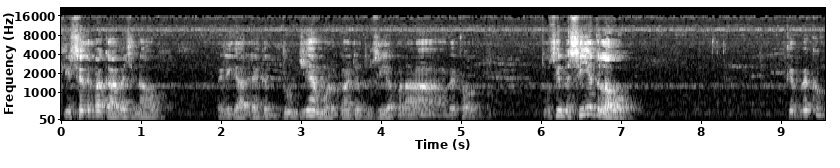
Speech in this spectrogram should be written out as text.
ਕਿਸੇ ਦੇ ਬਕਾਵੇ ਚ ਨਾ ਹੋ। ਪਹਿਲੀ ਗੱਲ ਹੈ ਕਿ ਦੂਜਿਆਂ ਮੁਲਕਾਂ 'ਚ ਤੁਸੀਂ ਆਪਣਾ ਵੇਖੋ ਤੁਸੀਂ ਨਸੀਹਤ ਲਵੋ ਕਿ ਵੇਖੋ,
